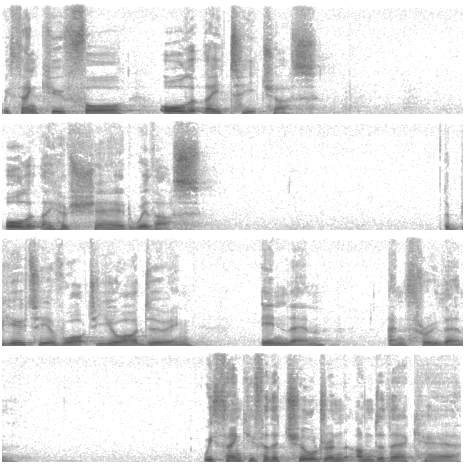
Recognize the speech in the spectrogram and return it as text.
We thank you for all that they teach us, all that they have shared with us the beauty of what you are doing in them and through them. We thank you for the children under their care,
